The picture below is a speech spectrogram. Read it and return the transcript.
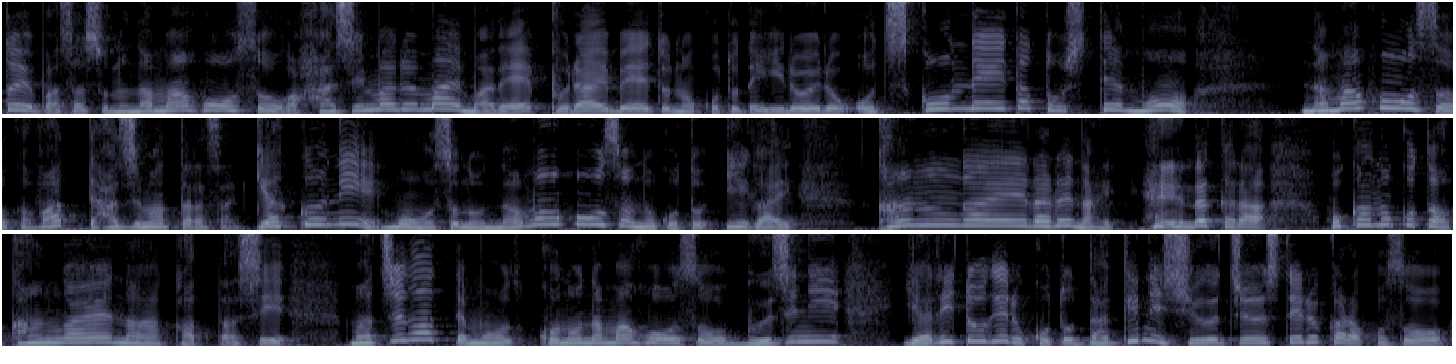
例えばさその生放送が始まる前までプライベートのことでいろいろ落ち込んでいたとしても生放送がわって始まったらさ逆にもうその生放送のこと以外考えられない。だから他のことは考えなかったし間違ってもこの生放送を無事にやり遂げることだけに集中してるからこそ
